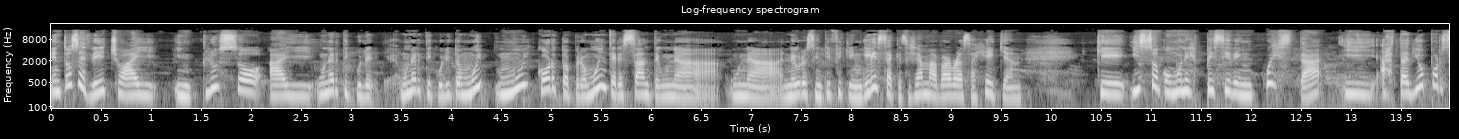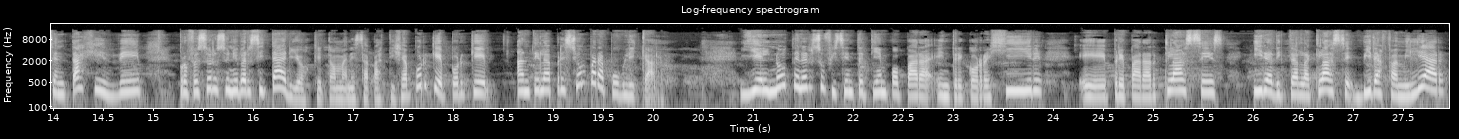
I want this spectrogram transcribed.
Entonces, de hecho, hay incluso hay un, un articulito muy, muy corto, pero muy interesante, una, una neurocientífica inglesa que se llama Barbara Sahakian, que hizo como una especie de encuesta y hasta dio porcentajes de profesores universitarios que toman esa pastilla. ¿Por qué? Porque ante la presión para publicar, y el no tener suficiente tiempo para entre corregir, eh, preparar clases, ir a dictar la clase, vida familiar,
